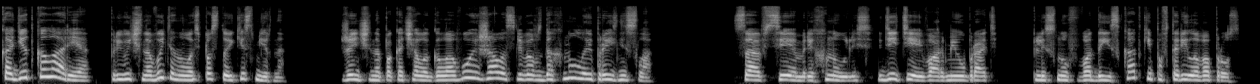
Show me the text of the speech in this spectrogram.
«Кадетка Лария», привычно вытянулась по стойке смирно. Женщина покачала головой, жалостливо вздохнула и произнесла. «Совсем рехнулись, детей в армию убрать», плеснув воды из катки, повторила вопрос.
